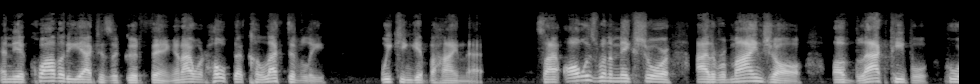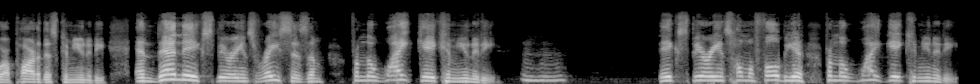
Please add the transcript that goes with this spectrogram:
And the Equality Act is a good thing. And I would hope that collectively we can get behind that. So I always want to make sure I remind y'all of black people who are part of this community. And then they experience racism from the white gay community. Mm-hmm. They experience homophobia from the white gay community.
